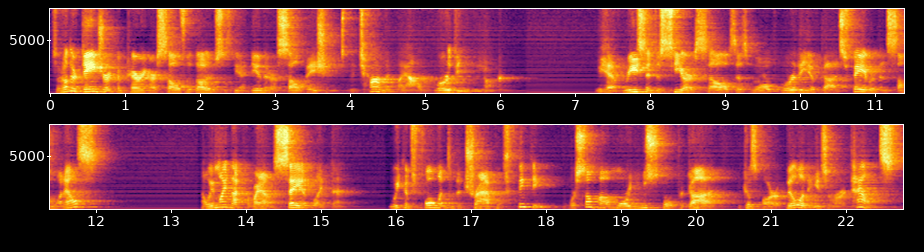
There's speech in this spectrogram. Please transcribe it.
So, another danger in comparing ourselves with others is the idea that our salvation is determined by how worthy we are. We have reason to see ourselves as more worthy of God's favor than someone else. Now, we might not come right out and say it like that. We can fall into the trap of thinking we're somehow more useful to God because of our abilities or our talents.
